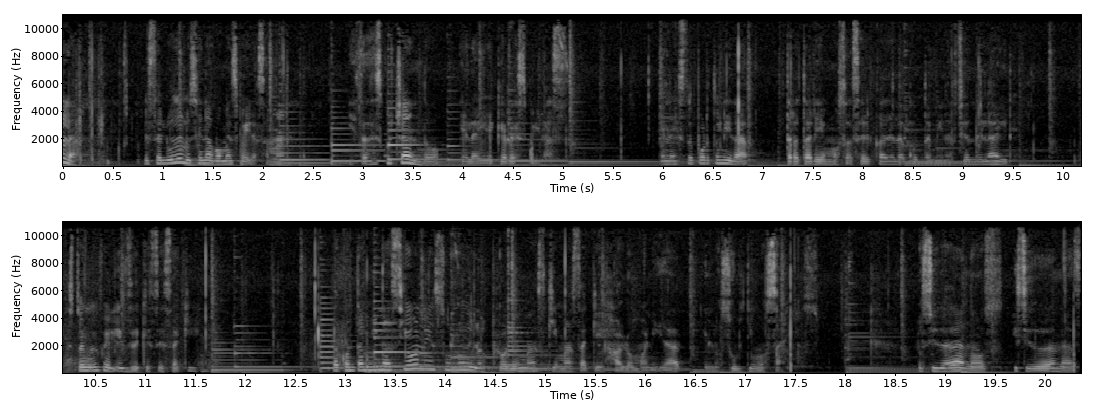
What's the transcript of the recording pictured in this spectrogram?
Hola, les saluda Luciana Gómez Bayrazamán y estás escuchando El aire que respiras. En esta oportunidad trataremos acerca de la contaminación del aire. Estoy muy feliz de que estés aquí. La contaminación es uno de los problemas que más aqueja a la humanidad en los últimos años. Los ciudadanos y ciudadanas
